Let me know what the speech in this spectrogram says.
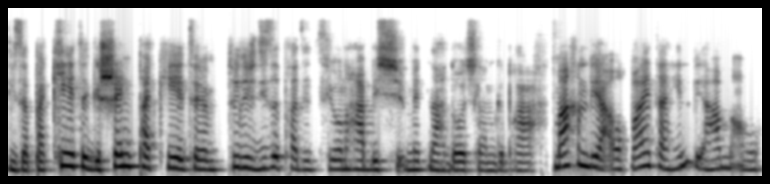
diese Pakete, Geschenkpakete. Natürlich, diese Tradition habe ich mit nach Deutschland gebracht. Machen wir auch weiterhin. Wir haben auch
